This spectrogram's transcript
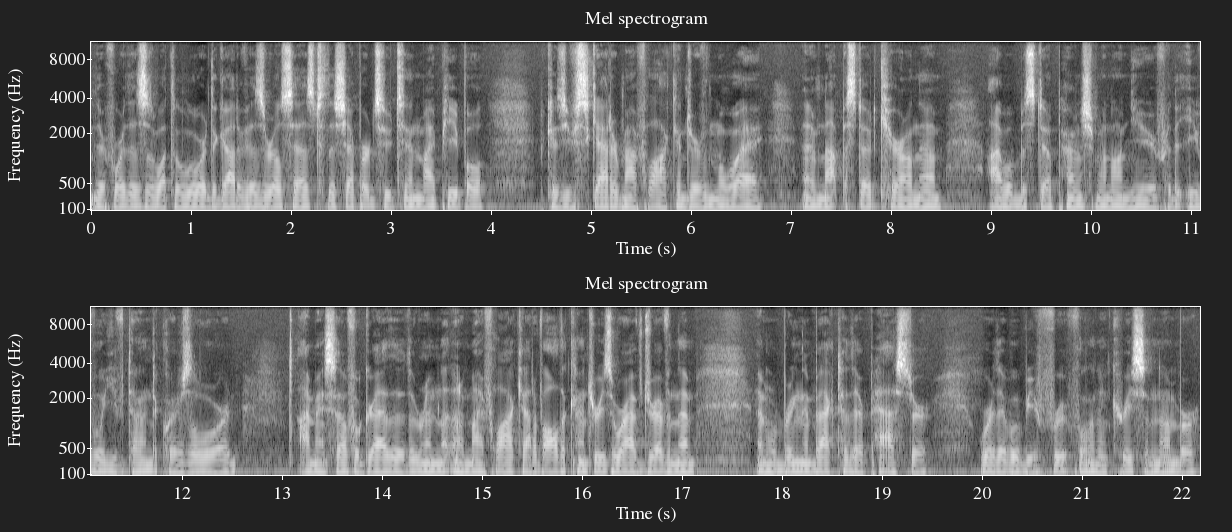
Therefore, this is what the Lord, the God of Israel, says to the shepherds who tend my people because you've scattered my flock and driven them away, and have not bestowed care on them, I will bestow punishment on you for the evil you've done, declares the Lord. I myself will gather the remnant of my flock out of all the countries where I've driven them, and will bring them back to their pasture, where they will be fruitful and increase in number.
